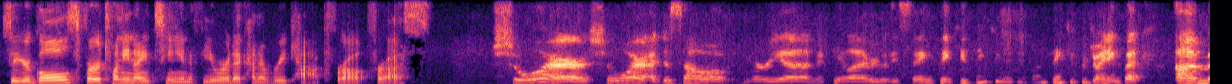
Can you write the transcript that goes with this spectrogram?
so your goals for 2019, if you were to kind of recap for all, for us. Sure, sure. I just saw Maria and Michaela, everybody saying thank you, thank you, everyone, thank you for joining. But um,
